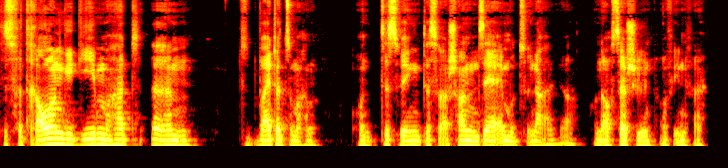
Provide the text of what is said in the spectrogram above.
das Vertrauen gegeben hat, ähm, weiterzumachen. Und deswegen, das war schon sehr emotional, ja. Und auch sehr schön, auf jeden Fall.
